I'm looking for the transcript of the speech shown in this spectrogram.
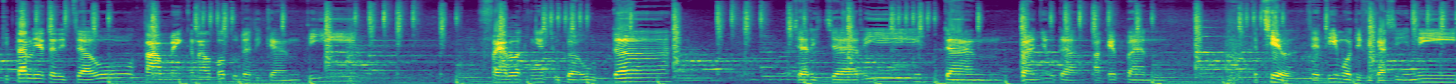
kita lihat dari jauh tameng knalpot udah diganti. Velgnya juga udah jari-jari dan bannya udah pakai ban kecil. Jadi modifikasi ini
